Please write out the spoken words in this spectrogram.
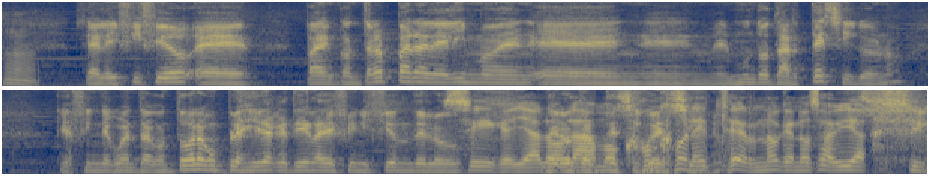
Mm. O sea, el edificio, eh, para encontrar paralelismo en, el mundo tartésico, ¿no? que a fin de cuentas, con toda la complejidad que tiene la definición de los. Sí, que ya lo hablábamos con, con Esther, ¿no? Que no sabía. Sí,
